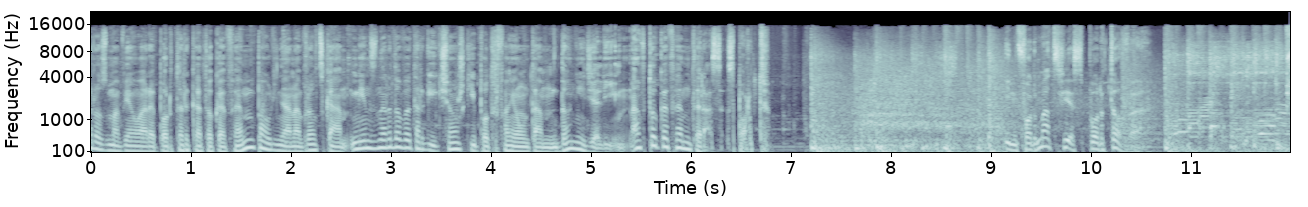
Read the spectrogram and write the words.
Rozmawiała reporterka TOK FM Paulina Nawrocka. Międzynarodowe targi książki potrwają tam do niedzieli. A w TOK FM teraz sport. Informacje sportowe.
